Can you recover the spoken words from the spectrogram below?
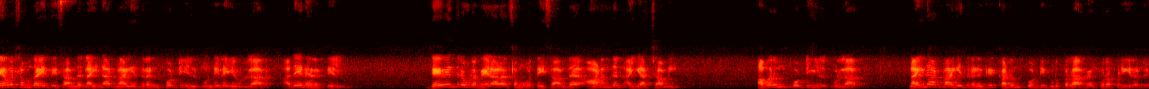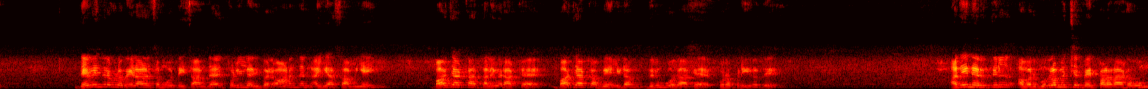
தேவர் சமுதாயத்தை சார்ந்த நயினார் நாகேந்திரன் போட்டியில் முன்னிலையில் உள்ளார். அதே நேரத்தில் தேவேந்திரகுல வேளாளர் சமூகத்தை சார்ந்த ஆனந்தன் ஐயாச்சாமி அவரும் போட்டியில் உள்ளார். நயினார் நாகேந்திரனுக்கு கடும் போட்டி கொடுப்பதாக கூறப்படுகிறது. தேவேந்திரகுல வேளாளர் சமூகத்தை சார்ந்த தொழிலதிபர் ஆனந்தன் ஐயாசாமியை பாஜக தலைவராக்க பாஜக மேலிடம் விரும்புவதாக கூறப்படுகிறது. அதே நேரத்தில் அவர் முதலமைச்சர் வேட்பாளராகவும்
